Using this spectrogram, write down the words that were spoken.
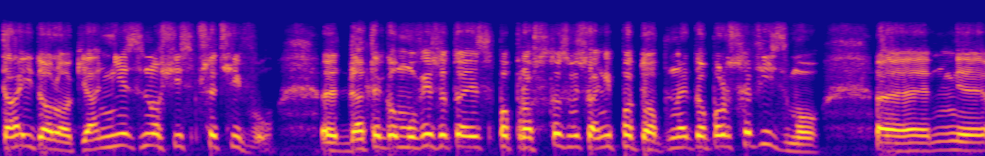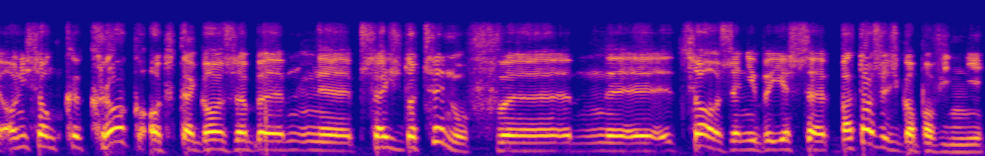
ta ideologia nie znosi sprzeciwu. Dlatego mówię, że to jest po prostu zwyczajnie podobne do bolszewizmu. Oni są krok od tego, żeby przejść do czynów. Co, że niby jeszcze batorzyć go powinni.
